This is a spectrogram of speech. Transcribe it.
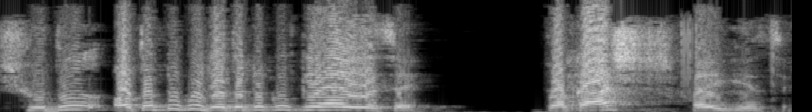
শুধু অতটুকু যতটুকু কি হয়ে গেছে? প্রকাশ হয়ে গিয়েছে।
